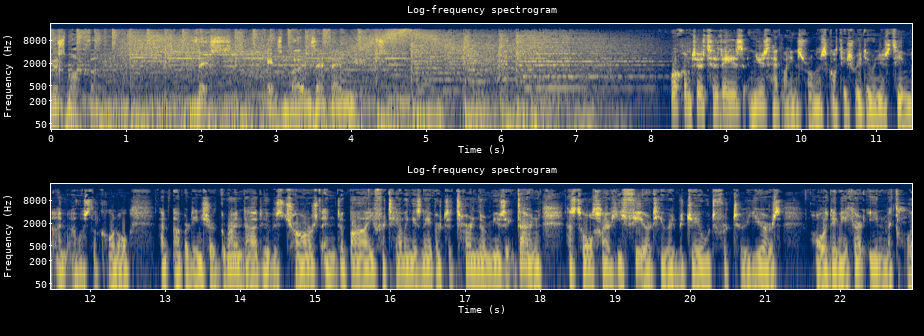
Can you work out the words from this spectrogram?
your smartphone. This is Mearns FM News. Welcome to today's news headlines from the Scottish Radio News team. I'm Alistair Connell. An Aberdeenshire grandad who was charged in Dubai for telling his neighbour to turn their music down has told how he feared he would be jailed for two years. Holidaymaker Ian McLean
